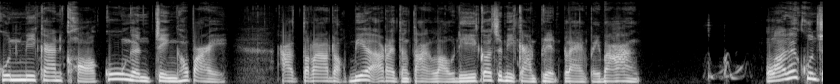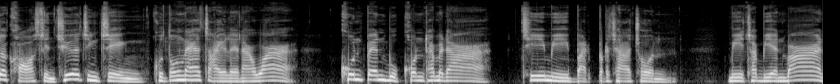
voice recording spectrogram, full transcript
คุณมีการขอกู้เงินจริงเข้าไป อัตราดอกเบี้ยอะไรต่างๆ เหล่านี้ก็จะมีการเปลี่ยนแปลงไปบ้าง แล้วถ้าคุณจะขอสินเชื่อจริง ๆ คุณต้องแน่ใจเลยนะว่า คุณเป็นบุคคลธรรมดาที่มีบัตรประชาชน มีทะเบียนบ้าน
